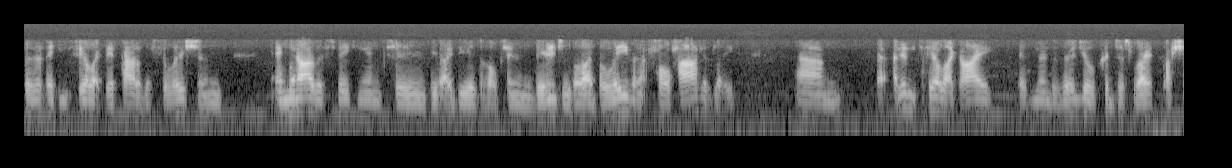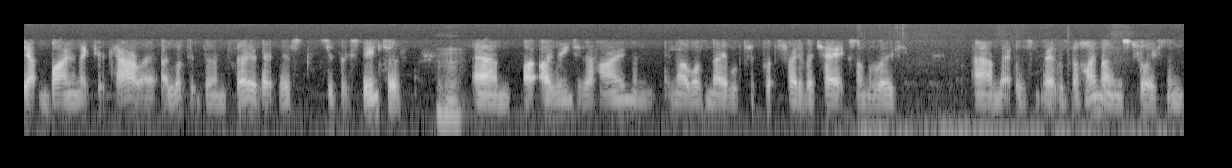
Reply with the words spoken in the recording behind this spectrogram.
so that they can feel like they're part of the solution. And when I was speaking into the ideas of alternative energy, well, I believe in it wholeheartedly. Um, I didn't feel like I as an individual could just rush out and buy an electric car. I, I looked at doing so. That they're super expensive. Mm-hmm. Um, I, I, rented a home and, and, I wasn't able to put photovoltaics on the roof. Um, that was that was the homeowner's choice, and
